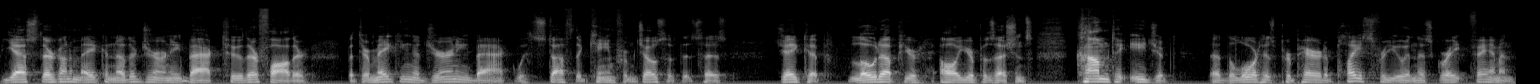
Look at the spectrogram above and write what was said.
Yes, they're going to make another journey back to their father, but they're making a journey back with stuff that came from Joseph that says, Jacob, load up your, all your possessions, come to Egypt. Uh, the Lord has prepared a place for you in this great famine,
